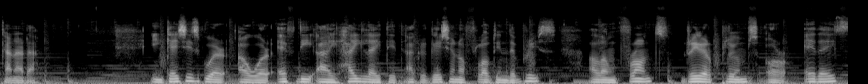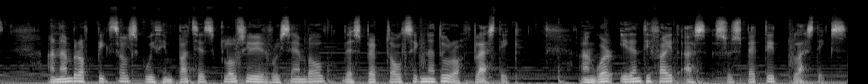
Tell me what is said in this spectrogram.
Canada. In cases where our FDI highlighted aggregation of floating debris along fronts, river plumes, or eddies, a number of pixels within patches closely resembled the spectral signature of plastic, and were identified as suspected plastics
